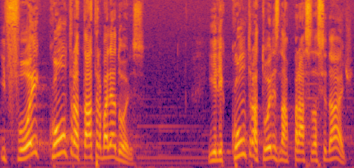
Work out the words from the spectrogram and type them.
e foi contratar trabalhadores. E ele contratou eles na praça da cidade.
